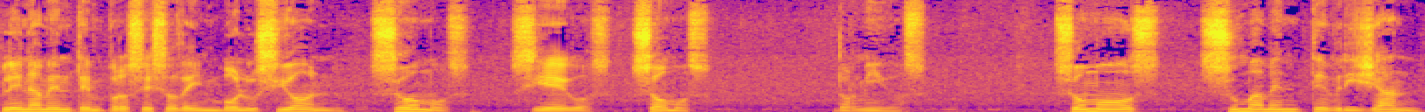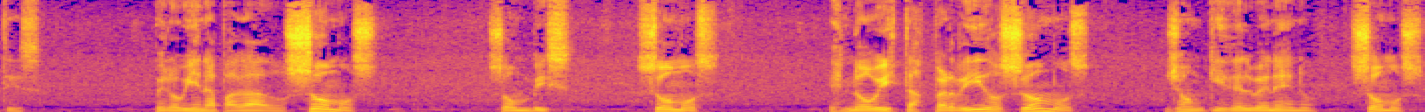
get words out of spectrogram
Plenamente en proceso de involución, somos ciegos, somos dormidos. Somos sumamente brillantes, pero bien apagados. Somos zombies, somos esnovistas perdidos, somos yonkis del veneno, somos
